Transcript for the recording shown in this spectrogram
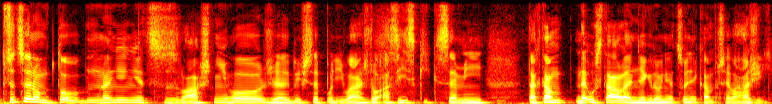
přece jenom to není nic zvláštního, že když se podíváš do azijských zemí, tak tam neustále někdo něco někam převáží.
